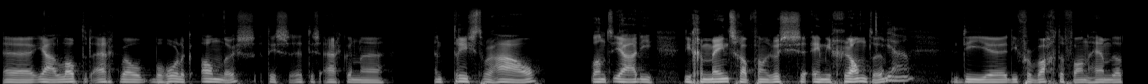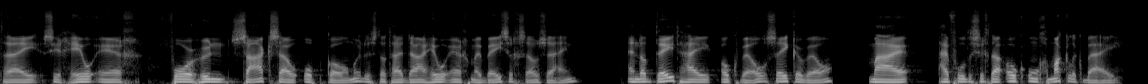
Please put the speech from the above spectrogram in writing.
eh, ja, loopt het eigenlijk wel behoorlijk anders. Het is, het is eigenlijk een, eh, een triest verhaal. Want ja, die, die gemeenschap van Russische emigranten, Ja, die, eh, die verwachten van hem dat hij zich heel erg voor hun zaak zou opkomen. Dus dat hij daar heel erg mee bezig zou zijn. En dat deed hij ook wel, zeker wel. Maar hij voelde zich daar ook ongemakkelijk bij.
